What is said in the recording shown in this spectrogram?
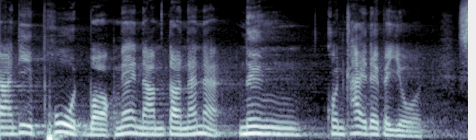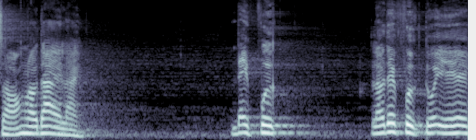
การที่พูดบอกแนะนำตอนนั้นน่ะหนึ่งคนไข้ได้ประโยชน์สองเราได้อะไร ได้ฝึก เราได้ฝึกตัวเอง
